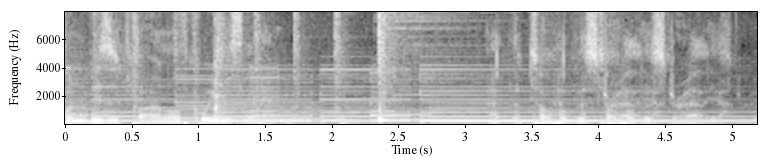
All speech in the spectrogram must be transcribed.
come and visit far north Queensland at the top of Australia. Australia.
